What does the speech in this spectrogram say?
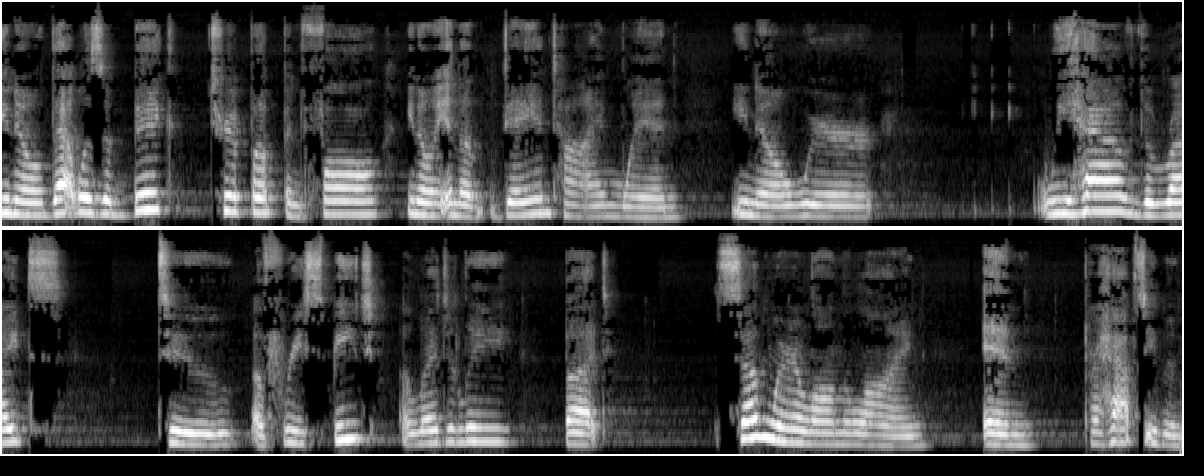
you know, that was a big trip up and fall, you know, in a day and time when, you know, we're, we have the rights to a free speech, allegedly, but somewhere along the line, and perhaps even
